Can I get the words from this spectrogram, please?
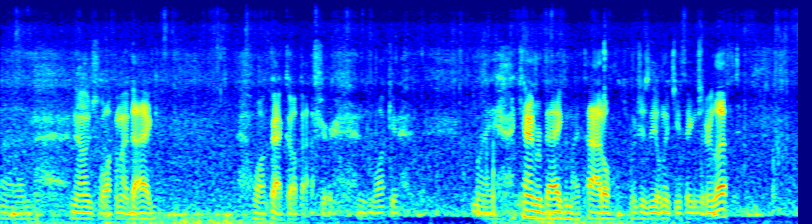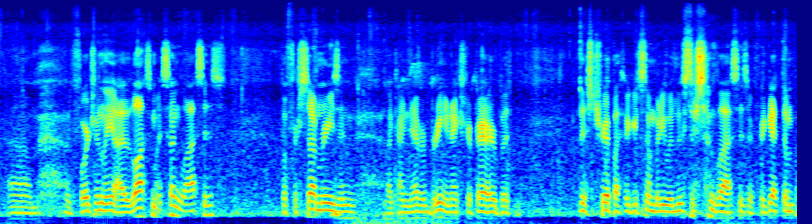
Um, now I'm just walking my bag, walk back up after, and walk my camera bag and my paddle, which is the only two things that are left. Um, unfortunately, I lost my sunglasses, but for some reason, like I never bring an extra pair, but this trip I figured somebody would lose their sunglasses or forget them.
